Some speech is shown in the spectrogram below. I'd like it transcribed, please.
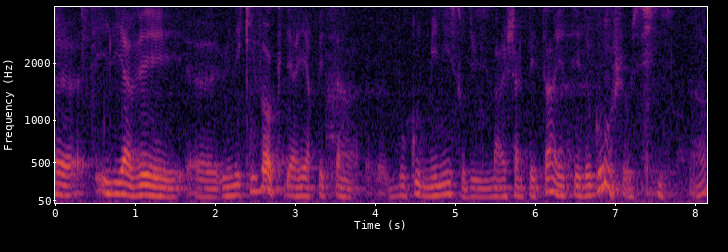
euh, il y avait euh, une équivoque derrière Pétain. Beaucoup de ministres du maréchal Pétain étaient de gauche aussi. Hein.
